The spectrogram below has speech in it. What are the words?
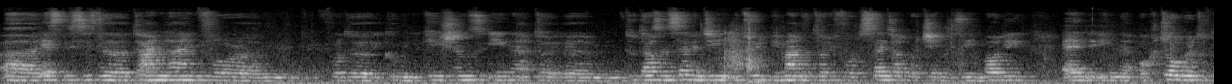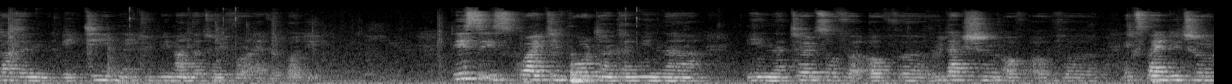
Uh, yes, this is the timeline for um, for the communications. In uh, um, 2017, it will be mandatory for central purchasing body, and in October 2018, it will be mandatory for everybody. This is quite important, I mean, uh, in terms of, uh, of uh, reduction of, of uh, expenditure,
